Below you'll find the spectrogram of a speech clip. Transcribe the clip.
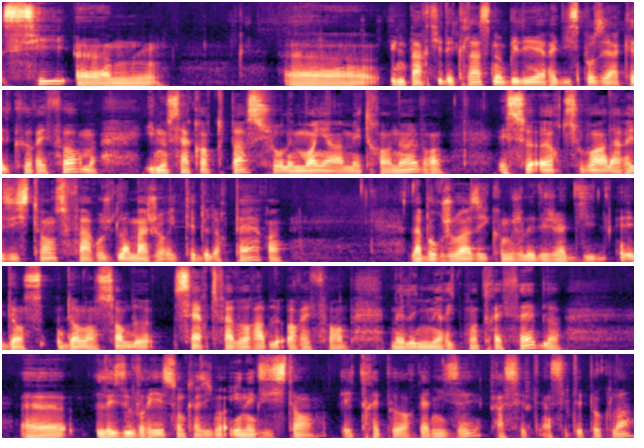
si une partie des classes nobiliaires est disposée à quelques réformes, ils ne s'accordent pas sur les moyens à mettre en œuvre et se heurtent souvent à la résistance farouche de la majorité de leurs pairs la bourgeoisie, comme je l'ai déjà dit, est dans, l'ensemble certes favorable aux réformes, mais elle est numériquement très faible. Euh, les ouvriers sont quasiment inexistants et très peu organisés à cette, époque-là.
